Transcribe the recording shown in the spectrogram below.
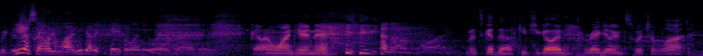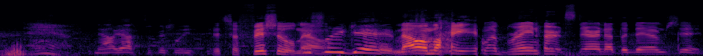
We He has to unwind. You got a cable anyway. Got to unwind here and there. you gotta unwind. But it's good though. Keeps you going regular and switch a lot. Damn. Now, yeah, it's officially It's official now. Officially game. Now I'm like, my brain hurts staring at the damn shit.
